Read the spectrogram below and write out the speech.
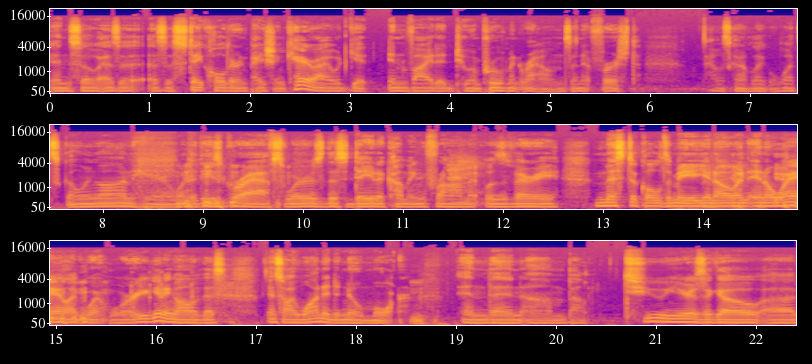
And so, as a as a stakeholder in patient care, I would get invited to improvement rounds. And at first, I was kind of like, "What's going on here? What are these graphs? Where is this data coming from?" It was very mystical to me, you know, in, in a way, like, where, where are you getting all of this? And so, I wanted to know more. Mm-hmm. And then, um, about two years ago, uh,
